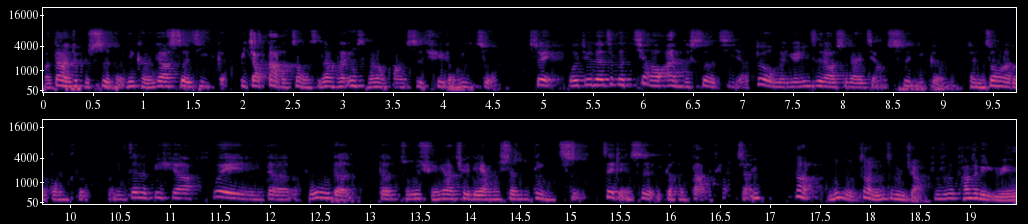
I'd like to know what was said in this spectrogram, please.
啊，当然就不适合，你可能就要设计一个比较大的粽子，让他用什么样的方式去容易做。所以我觉得这个教案的设计啊，对我们园艺治疗师来讲是一个很重要的功课。你真的必须要为你的服务的的族群要去量身定制，这点是一个很大的挑战。那如果照您这么讲，就是说他这个园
